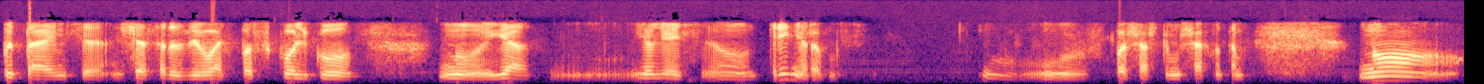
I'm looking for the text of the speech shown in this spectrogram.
пытаемся сейчас развивать, поскольку ну, я являюсь э, тренером по шашкам и шахматам, но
